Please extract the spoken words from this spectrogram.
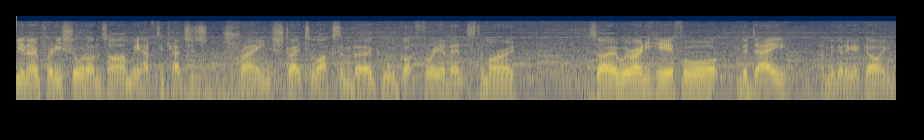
you know, pretty short on time. We have to catch a train straight to Luxembourg. We've got three events tomorrow. So we're only here for the day and we've got to get going.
